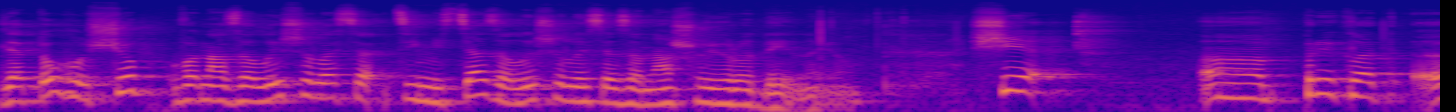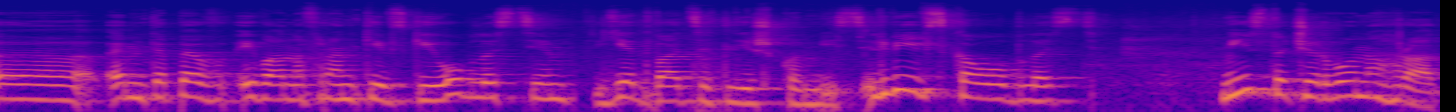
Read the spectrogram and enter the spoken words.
для того, щоб вона залишилася, ці місця залишилися за нашою родиною. Ще е, приклад е, МТП в Івано-Франківській області є 20 ліжкомісць. Львівська область, місто Червоноград.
